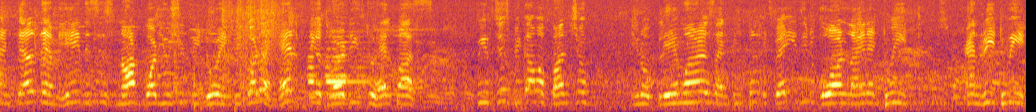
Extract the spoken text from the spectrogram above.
and tell them, hey, this is not what you should be doing. We've got to help the authorities to help us. We've just become a bunch of, you know, blamers and people. It's very easy to go online and tweet and retweet.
